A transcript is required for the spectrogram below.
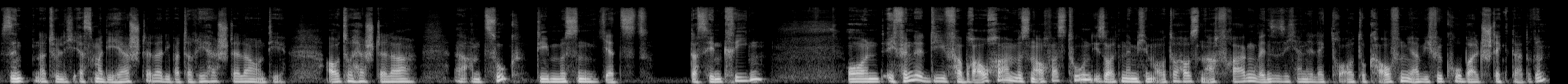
sind natürlich erstmal die Hersteller, die Batteriehersteller und die Autohersteller äh, am Zug. Die müssen jetzt das hinkriegen. Und ich finde, die Verbraucher müssen auch was tun. Die sollten nämlich im Autohaus nachfragen, wenn sie sich ein Elektroauto kaufen, ja, wie viel Kobalt steckt da drin?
